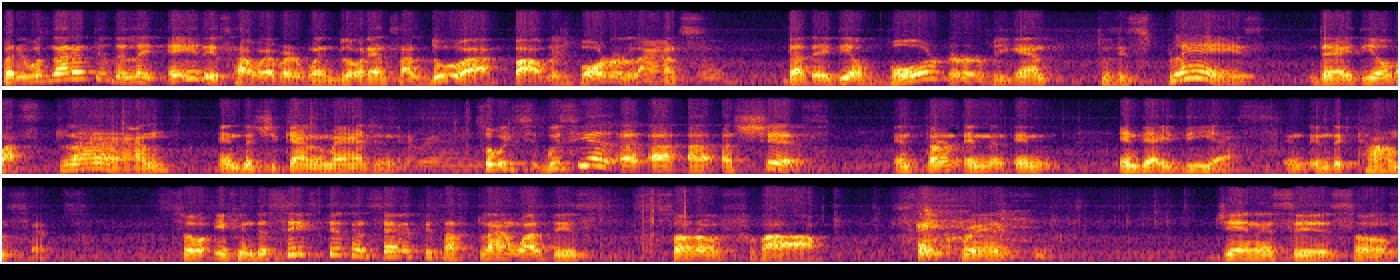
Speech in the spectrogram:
But it was not until the late 80s, however, when Gloria Anzaldúa published Borderlands, that the idea of border began to displace the idea of a Aztlán in the Chicano imaginary. So we, see- we see a, a, a, a shift in, ter- in, in, in the ideas, in, in the concepts. So if in the 60s and 70s Aztlán was this sort of uh, sacred genesis of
